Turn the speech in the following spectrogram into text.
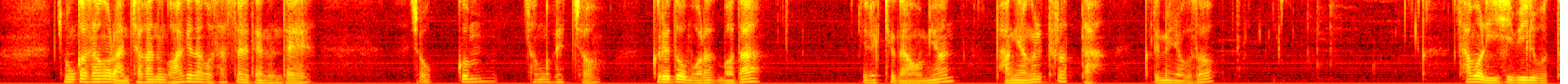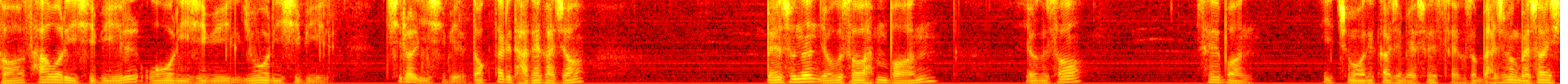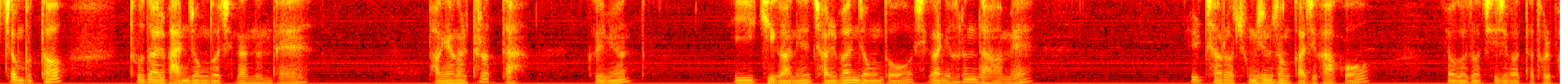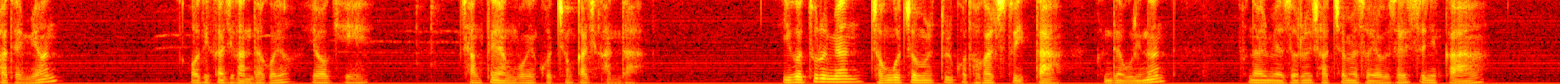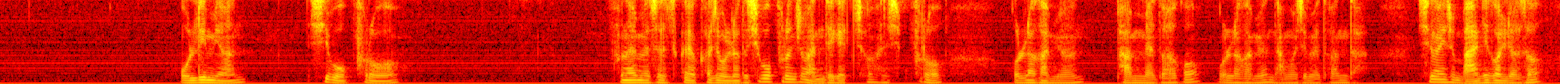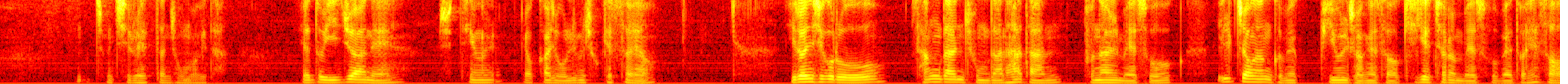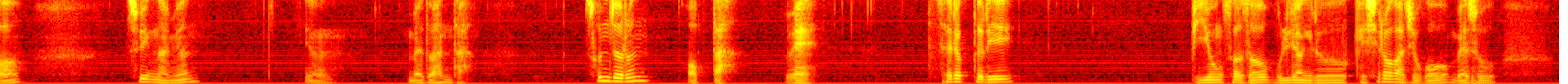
종가상으로 안착하는 거 확인하고 샀어야 되는데 조금 성급했죠. 그래도 뭐라, 뭐다? 이렇게 나오면 방향을 틀었다. 그러면 여기서 3월 22일부터 4월 22일, 5월 22일, 6월 22일, 7월 22일 넉 달이 다 돼가죠. 매수는 여기서 한 번, 여기서 세 번, 이쯤 어디까지 매수했어요. 그래서 마지막 매수한 시점부터 두 달 반 정도 지났는데 방향을 틀었다. 그러면 이 기간의 절반 정도 시간이 흐른 다음에 1차로 중심선까지 가고 여기서 지지받다 돌파되면 어디까지 간다고요? 여기 장대 양봉의 고점까지 간다. 이거 뚫으면 전고점을 뚫고 더 갈 수도 있다. 근데 우리는 분할 매수를 저점에서 여기서 했으니까 올리면 15% 분할 매수했으니까 여기까지 올려도 15%는 좀 안 되겠죠. 한 10% 올라가면 반 매도하고 올라가면 나머지 매도한다. 시간이 좀 많이 걸려서 좀 지루했던 종목이다. 얘도 2주 안에 슈팅을 여기까지 올리면 좋겠어요. 이런 식으로 상단, 중단, 하단, 분할 매수 일정한 금액 비율 정해서 기계처럼 매수 매도해서 수익 나면 어, 매도한다. 손절은 없다. 왜? 세력들이 비용 써서 물량 이렇게 실어가지고 매수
